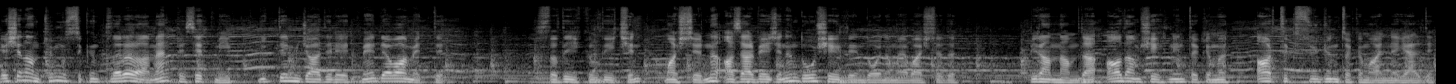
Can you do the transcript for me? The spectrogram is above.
yaşanan tüm bu sıkıntılara rağmen pes etmeyip ligde mücadele etmeye devam etti. Stadı yıkıldığı için maçlarını Azerbaycan'ın doğu şehirlerinde oynamaya başladı. Bir anlamda Adam şehrinin takımı artık sürgün takım haline geldi.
